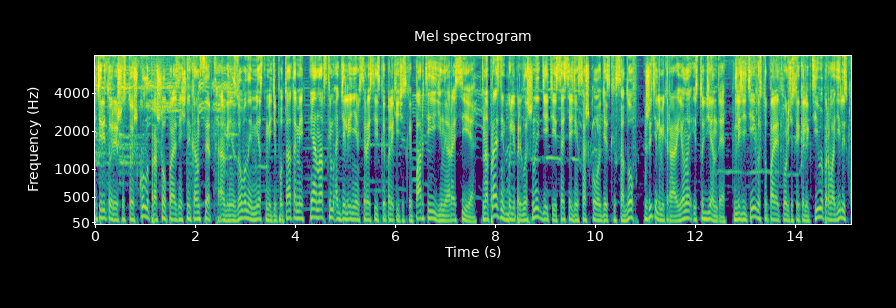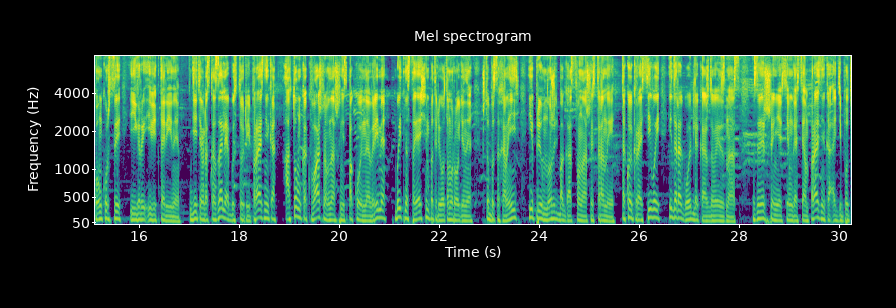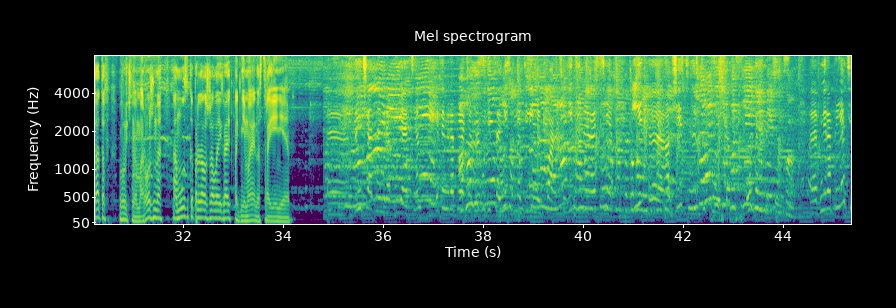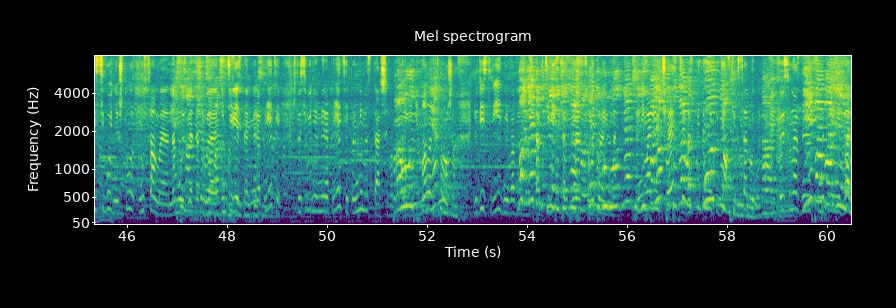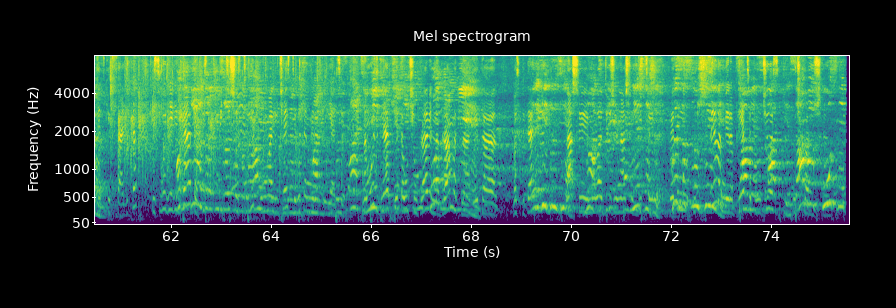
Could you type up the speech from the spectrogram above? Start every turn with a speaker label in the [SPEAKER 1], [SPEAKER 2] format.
[SPEAKER 1] На территории шестой школы прошел праздничный концерт, организованный местными депутатами и Анапским отделением Всероссийской политической партии «Единая Россия». На праздник были приглашены дети из соседних со школы детских садов, жители микрорайона и студенты. Для детей выступали творческие коллективы, проводились конкурсы, игры и викторины. Детям рассказали об истории праздника, о том, как важно в наше неспокойное время быть настоящим патриотом Родины, чтобы сохранить и приумножить богатство нашей страны, такой красивой и дорогой для каждого из нас. В завершение всем гостям праздника от депутатов вручено мороженое, а музыка продолжала играть, поднимая настроение.
[SPEAKER 2] замечательное мероприятие. Это мероприятие проводится местным отделением партии «Единая Россия» и э, общественностью органами. Э, В мероприятии сегодня, что, ну, самое, на мой взгляд, такое интересное в мероприятии, что сегодня в мероприятии, помимо старшего поколения, молодежи, людей среднего возраста, активистов 12 микрорайона, принимали участие воспитанники детских садов. То есть у нас в 12 микрорайоне два детских садика, и сегодня ребята из 5-6 лет принимали участие в этом мероприятии. На мой взгляд, это очень правильно, грамотно, это воспитание нашей молодежи, наших детей. Поэтому в целом мероприятие получилось очень хорошее.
